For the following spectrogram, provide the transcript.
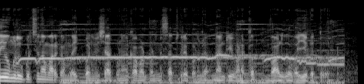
இந்த உங்களுக்கு பிடிச்சா மறக்காம லைக் பண்ணுங்க ஷேர் பண்ணுங்க கமெண்ட் பண்ணுங்க சப்ஸ்கிரைப் பண்ணுங்க. நன்றி வணக்கம். வாழ்க வையகத்தோடு.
